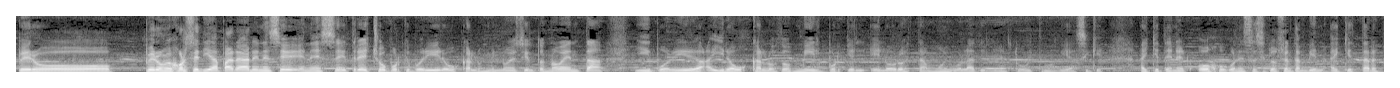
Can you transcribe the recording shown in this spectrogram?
pero, pero mejor sería parar en ese, en ese trecho porque podría ir a buscar los 1990 y podría ir a buscar los 2000 porque el, oro está muy volátil en estos últimos días. Así que hay que tener ojo con esa situación. También hay que estar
